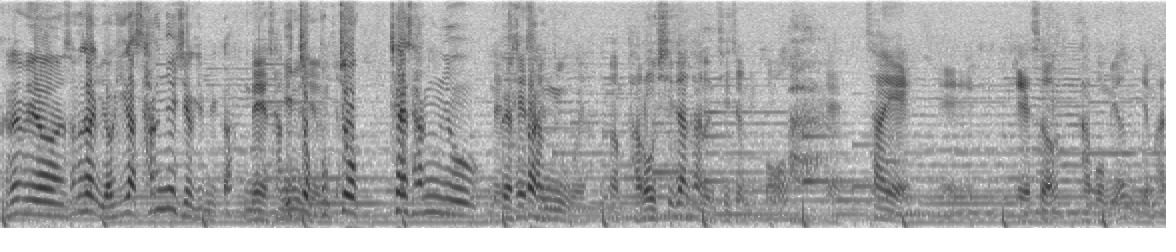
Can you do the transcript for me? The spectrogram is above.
그러면 성사님 여기가 상류 지역입니까? 네, 상류 이쪽 지역이죠. 북쪽 최상류 네, 최상류고요. 바로 시작하는 지점이고 아. 네, 사해에서 가보면 이제 마-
